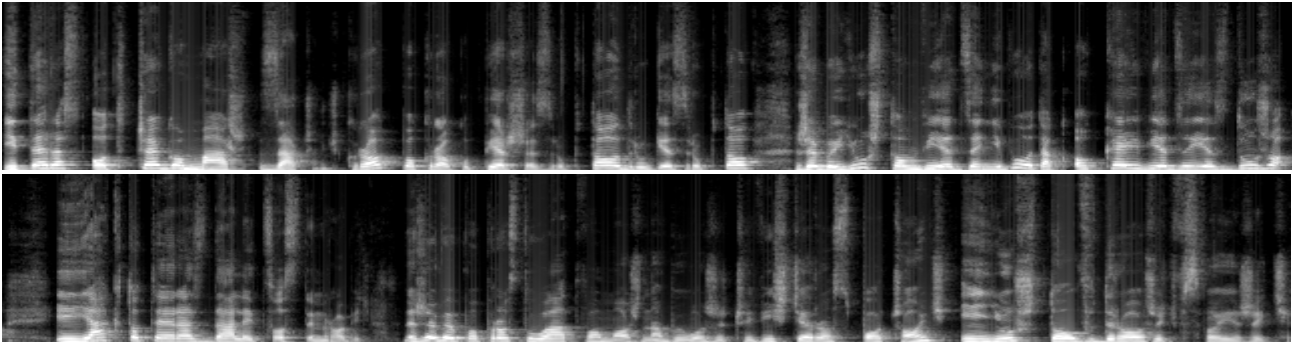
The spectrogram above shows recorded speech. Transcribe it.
i teraz od czego masz zacząć? Krok po kroku. Pierwsze zrób to, drugie zrób to, żeby już tą wiedzę nie było tak, ok, wiedzy jest dużo i jak to teraz dalej, co z tym robić? Żeby po prostu łatwo można było rzeczywiście rozpocząć i już to wdrożyć w swoje życie.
